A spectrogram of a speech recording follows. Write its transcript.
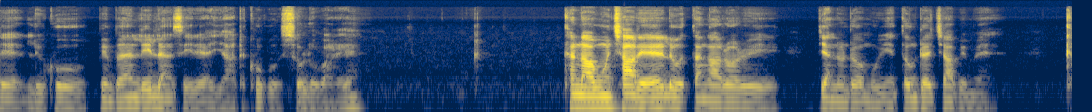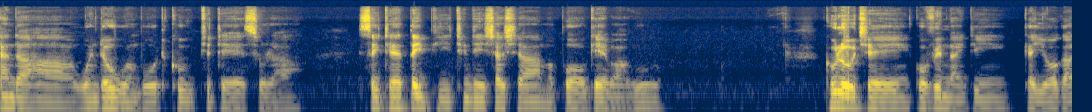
တဲ့လူကိုပင်ပန်းလေးလံစေတဲ့အရာတစ်ခုကိုဆိုလိုပါတယ်ခန္ဓာဝန်ချတယ်လို့တန်ဃာတော်တွေပြန်လွန်တော်မူရင်သုံးတတ်ကြပေမဲ့ ခန္ဓာဟာဝင်တော့ဝင်ဖို့တစ်ခုဖြစ်တယ်ဆိုတာစိတ်ထဲသိပ်ပြီးထင်ထင်ရှားရှားမပေါ်ခဲ့ပါဘူးခုလိုချိန် COVID-19 ကရောဂါ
